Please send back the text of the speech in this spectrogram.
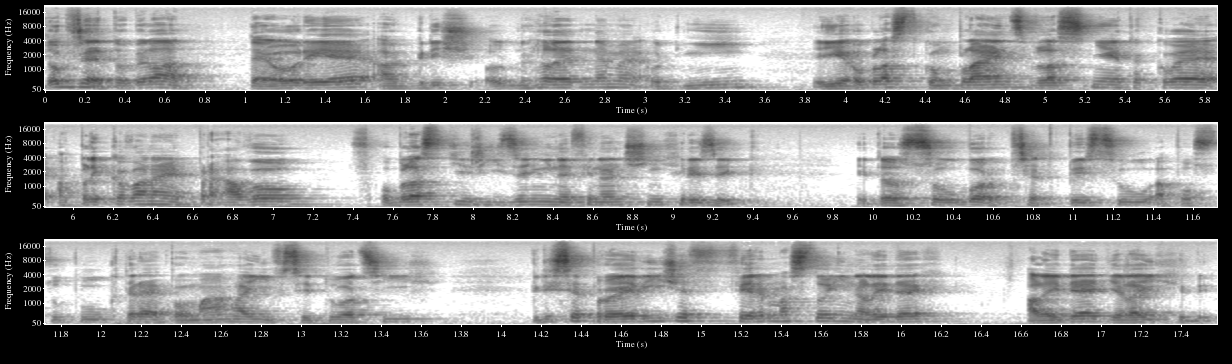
Dobře, to byla teorie a když odhlédneme od ní, je oblast compliance vlastně takové aplikované právo v oblasti řízení nefinančních rizik. Je to soubor předpisů a postupů, které pomáhají v situacích, kdy se projeví, že firma stojí na lidech a lidé dělají chyby.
